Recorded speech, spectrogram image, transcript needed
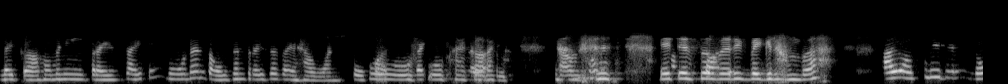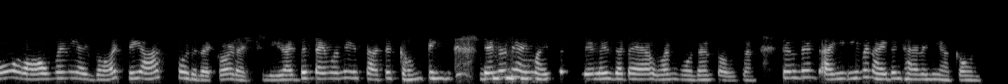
Like uh, how many prizes? I think more than thousand prizes I have won so far. Oh, Like, oh my God. it is a very big number. I actually didn't know how many I got. They asked for the record actually. At the time only I started counting. then only I myself realized that I have one more than thousand. Till then I even I didn't have any account.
